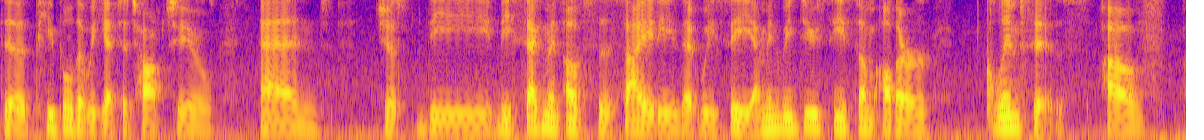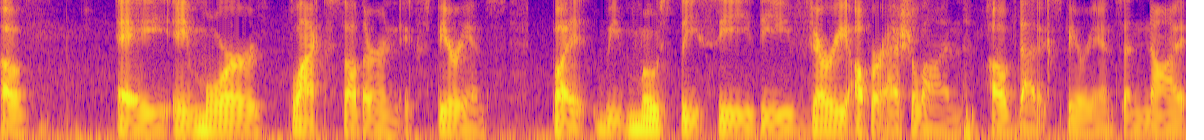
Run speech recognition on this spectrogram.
the people that we get to talk to, and just the the segment of society that we see. I mean, we do see some other glimpses of of a a more black southern experience but we mostly see the very upper echelon of that experience and not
